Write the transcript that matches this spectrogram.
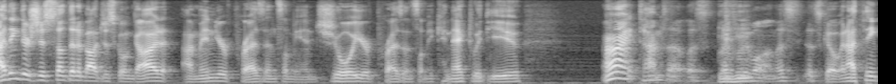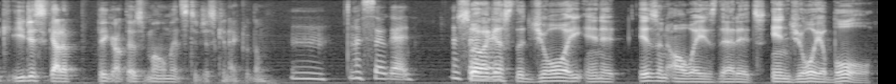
I think there's just something about just going, God, I'm in Your presence. Let me enjoy Your presence. Let me connect with You. All right, time's up. Let's let's Mm-hmm. move on. Let's let's go. And I think you just got to figure out those moments to just connect with Them. That's so good. That's so, So I guess the joy in it isn't always that it's enjoyable,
